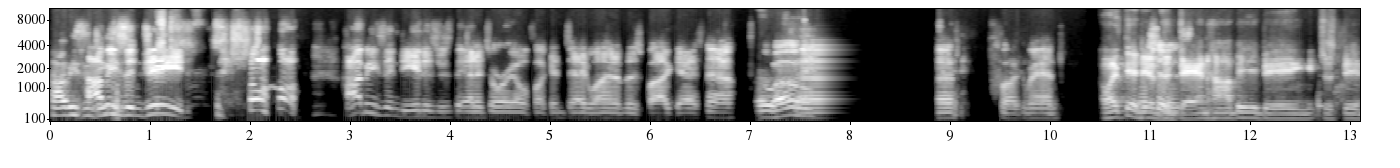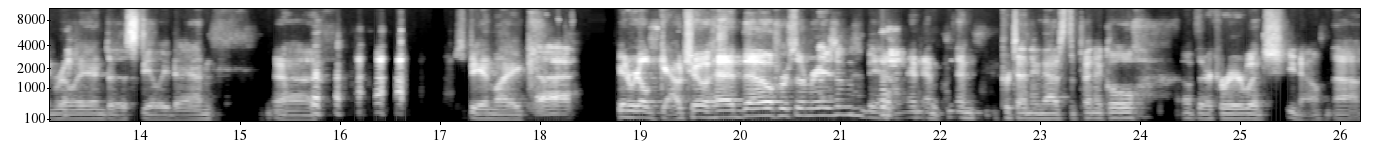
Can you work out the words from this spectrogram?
hobbies. Indeed. Hobbies indeed. Hobbies indeed is just the editorial fucking tagline of this podcast now. Oh, whoa. Uh, uh, fuck man. I like the idea of the Dan hobby being just being really into Steely Dan. Uh, just being like Uh, being a real gaucho head though for some reason being, and, and and pretending that's the pinnacle of their career which you know uh,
